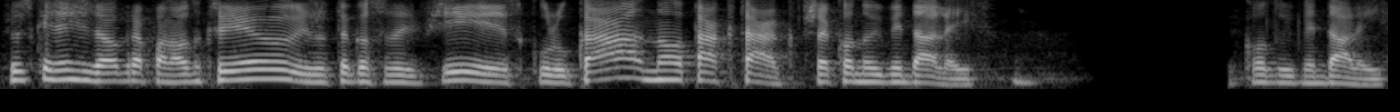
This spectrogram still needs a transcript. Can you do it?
Wszystkie części dobra pan odkrył i że tego sobie jest kuluka? No tak, tak, przekonuj mnie dalej. Mnie dalej.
